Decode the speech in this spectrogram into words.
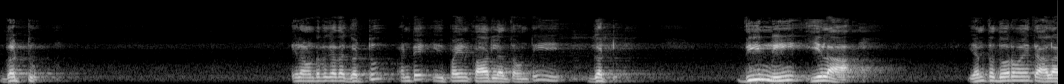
గట్టు. ఇలా ఉంటుంది కదా గట్టు అంటే ఇది పైన కార్లు వెళ్తూ ఉంటాయి గట్టు. దీన్ని ఇలా ఎంత దూరం అయితే అలా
